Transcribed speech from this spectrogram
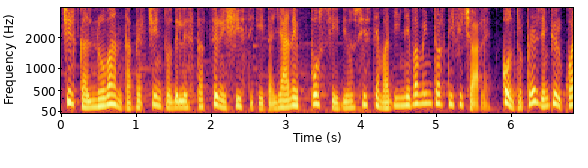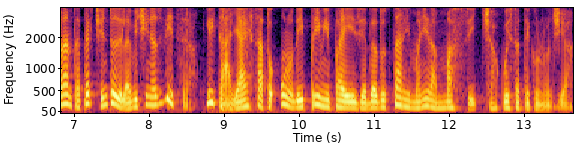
Circa il 90% delle stazioni scistiche italiane possiede un sistema di innevamento artificiale, contro per esempio il 40% della vicina Svizzera. L'Italia è stato uno dei primi paesi ad adottare in maniera massiccia questa tecnologia,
